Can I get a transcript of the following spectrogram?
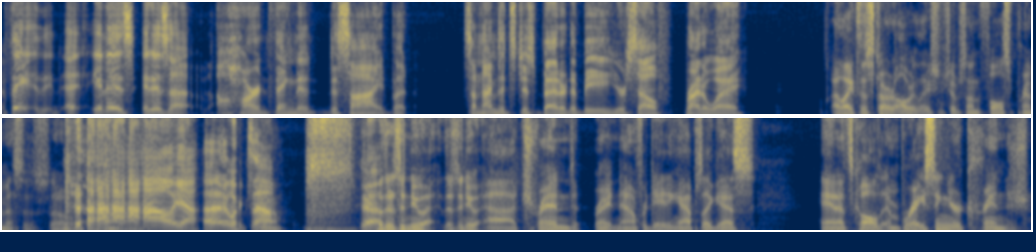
if they, it is it is a, a hard thing to decide, but sometimes it's just better to be yourself right away. I like to start all relationships on false premises. So, uh, oh yeah, uh, it works out. Yeah. But there's a new there's a new uh, trend right now for dating apps, I guess, and it's called embracing your cringe.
